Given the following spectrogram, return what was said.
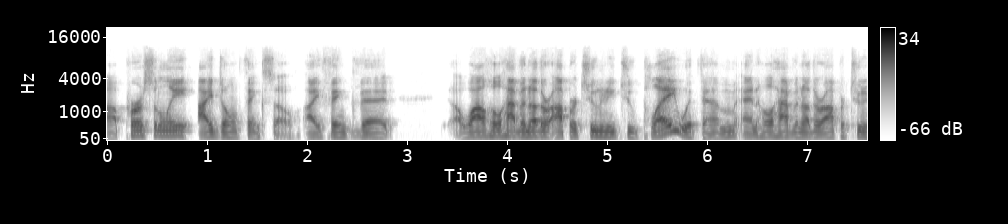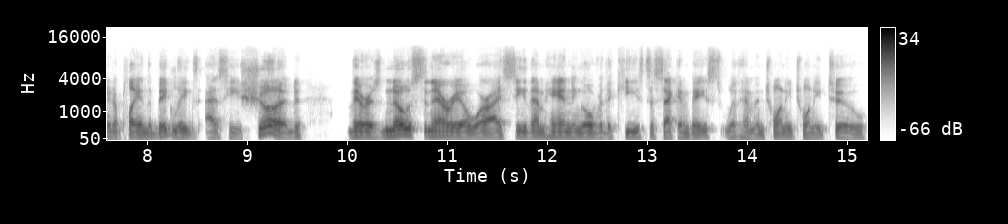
Uh, personally, I don't think so. I think mm. that uh, while he'll have another opportunity to play with them and he'll have another opportunity to play in the big leagues as he should, there is no scenario where I see them handing over the keys to second base with him in 2022.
